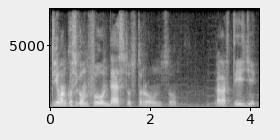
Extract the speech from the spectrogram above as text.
Dio, manco si confonde, eh, sto stronzo. Raga, artigli.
